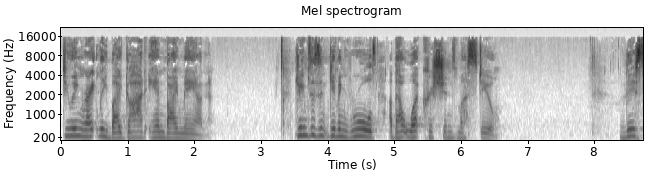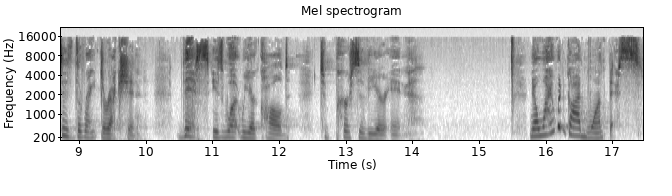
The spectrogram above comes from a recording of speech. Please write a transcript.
Doing rightly by God and by man. James isn't giving rules about what Christians must do. This is the right direction. This is what we are called to persevere in. Now, why would God want this?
